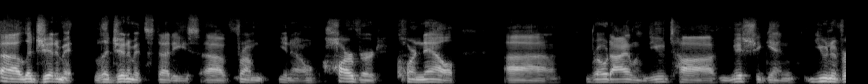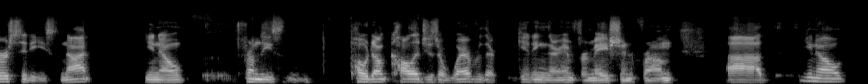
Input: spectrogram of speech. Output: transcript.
uh, legitimate, legitimate studies uh, from, you know, Harvard, Cornell, uh, Rhode Island, Utah, Michigan, universities, not, you know, from these podunk colleges or wherever they're getting their information from. Uh, you know,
